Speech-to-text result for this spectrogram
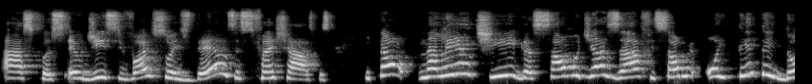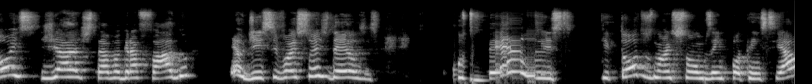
aspas, eu disse, vós sois deuses, fecha aspas. Então, na lei antiga, Salmo de Asaf, Salmo 82 já estava grafado eu disse, vós sois deuses. Os deuses que todos nós somos em potencial,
